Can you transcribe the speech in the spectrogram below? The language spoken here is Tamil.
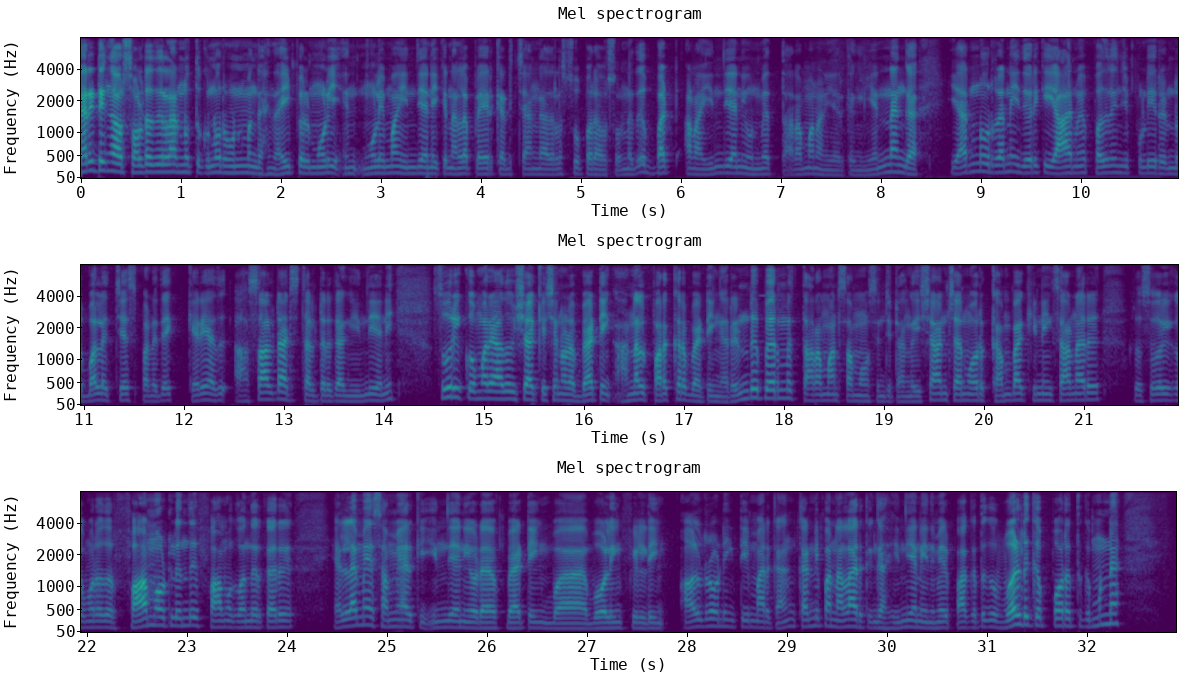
கரெக்டுங்க அவர் சொல்கிறதுலாம் நூற்றுக்கு நூறு உண்மைங்க. இந்த ஐபிஎல் மூலி மூலிமா இந்திய அணிக்கு நல்ல பிளேயர் கிடைச்சாங்க. அதெல்லாம் சூப்பர் அவர் சொன்னது. பட் ஆனால் இந்திய அணி உண்மையாக தரமான அணியாக இருக்காங்க. என்னங்க? இரநூறு ரன் இது வரைக்கும் யாருமே பதினஞ்சு புள்ளி ரெண்டு பால் சேஸ் பண்ணதே கிடையாது. அசால்ட்டாக அடிச்சு தள்ளிட்டு இருக்காங்க இந்திய அணி. சூரியகுமார் யாதவ் இஷா கிஷனோட பேட்டிங் அனல் பறக்கிற பேட்டிங் ரெண்டு பேருமே தரமான சம்பவம் செஞ்சுட்டாங்க. இஷாந்த் சர்மா ஒரு கம்பேக் இன்னிங்ஸ் ஆனார். ஒரு சூரியகுமார் ஒரு ஃபார்ம் அவுட்லேருந்து ஃபார்முக்கு வந்திருக்காரு. எல்லாமே செம்மையாக இருக்குது இந்திய அணியோட பேட்டிங் போலிங் ஃபீல்டிங் ஆல்ரவுண்டிங் டீமாக இருக்காங்க. கண்டிப்பாக நல்லா இருக்குங்க. இந்திய அணி இந்தமாரி பார்க்கறதுக்கு வேர்ல்டு கப் போகிறதுக்கு முன்னே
